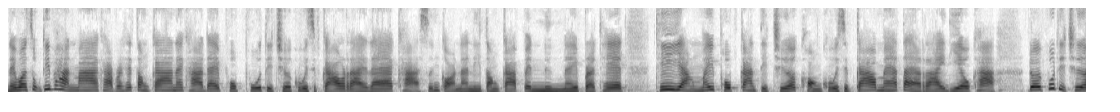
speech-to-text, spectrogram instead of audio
ในวันศุกร์ที่ผ่านมาค่ะประเทศตองกานะคะได้พบผู้ติดเชื้อโควิด -19 รายแรกค่ะ ซึ่งก่อนหน้านี้ตองกาเป็นหนึ่งในประเทศ ที่ยังไม่พบการติดเชื้อของโควิด -19 แม้แต่รายเดียวค่ะ โดยผู้ติดเชื้อ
